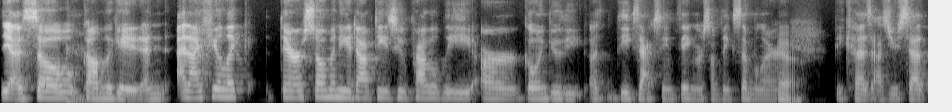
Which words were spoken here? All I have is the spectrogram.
yeah so complicated and and i feel like there are so many adoptees who probably are going through the uh, the exact same thing or something similar Yeah. because as you said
